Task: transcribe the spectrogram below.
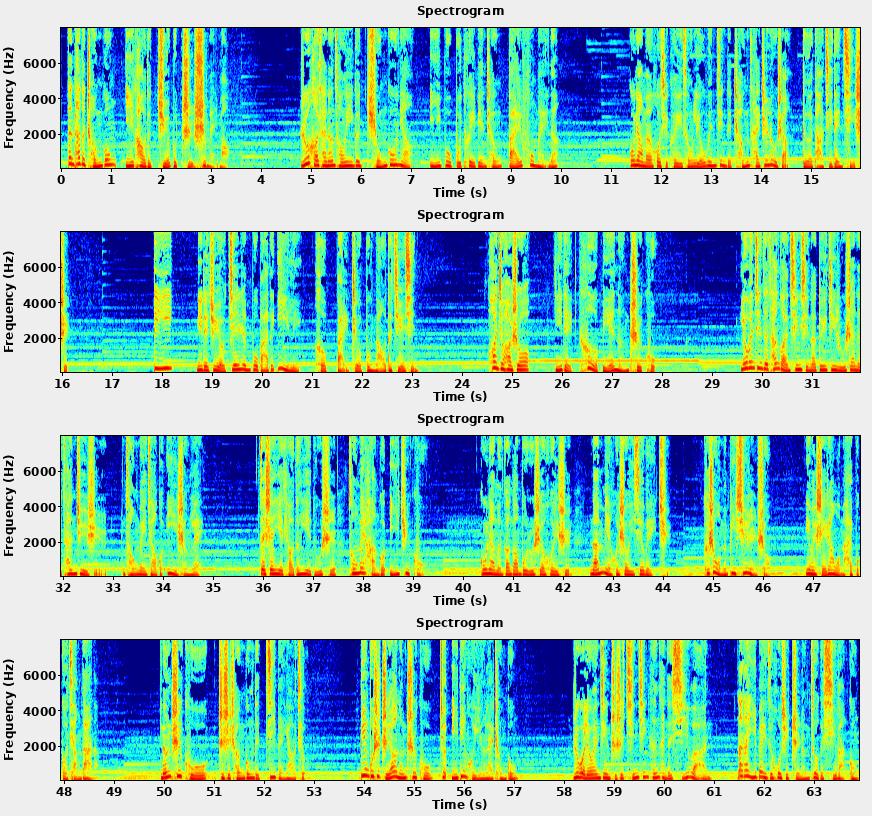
但她的成功依靠的绝不只是美貌。如何才能从一个穷姑娘一步步蜕变成白富美呢？姑娘们或许可以从刘文静的成才之路上得到几点启示。第一，你得具有坚韧不拔的毅力和百折不挠的决心。换句话说，你得特别能吃苦。刘文静在餐馆清洗那堆积如山的餐具时，从没叫过一声累；在深夜挑灯夜读时，从没喊过一句苦。姑娘们刚刚步入社会时，难免会受一些委屈，可是我们必须忍受，因为谁让我们还不够强大呢？能吃苦只是成功的基本要求，并不是只要能吃苦就一定会迎来成功。如果刘文静只是勤勤恳恳的洗碗，那她一辈子或许只能做个洗碗工。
